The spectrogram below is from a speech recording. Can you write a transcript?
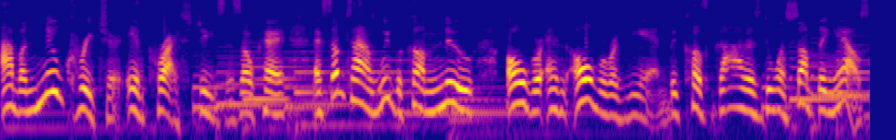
I'm a new creature in Christ Jesus, okay? And sometimes we become new over and over again because God is doing something else.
